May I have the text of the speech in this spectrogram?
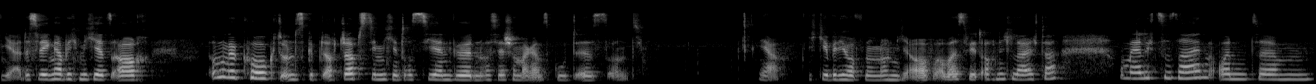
ja, deswegen habe ich mich jetzt auch umgeguckt. Und es gibt auch Jobs, die mich interessieren würden, was ja schon mal ganz gut ist. Und ja, ich gebe die Hoffnung noch nicht auf, aber es wird auch nicht leichter, um ehrlich zu sein. Und ähm,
